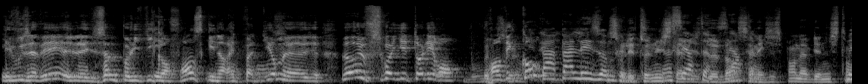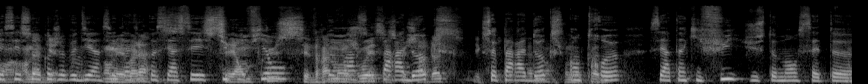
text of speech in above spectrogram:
Et, vous avez les hommes politiques en France qui n'arrêtent pas de dire mais, euh, soyez tolérants. Vous vous rendez compte pas, les hommes Parce que les tenues islamistes de bain, ça n'existe pas en Afghanistan. Mais c'est ce que je veux dire. C'est-à-dire que c'est assez stupéfiant c'est vraiment de voir ce paradoxe, ce paradoxe entre certains qui fuient justement cette euh,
